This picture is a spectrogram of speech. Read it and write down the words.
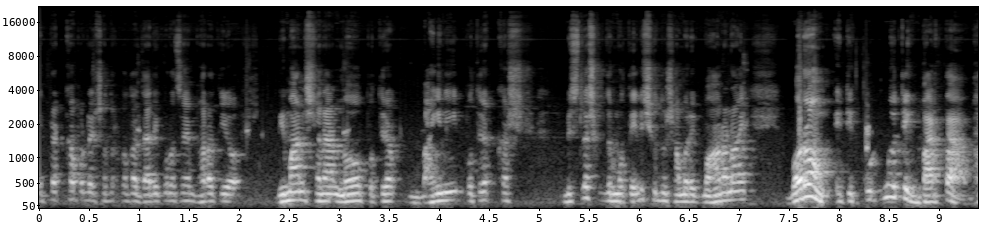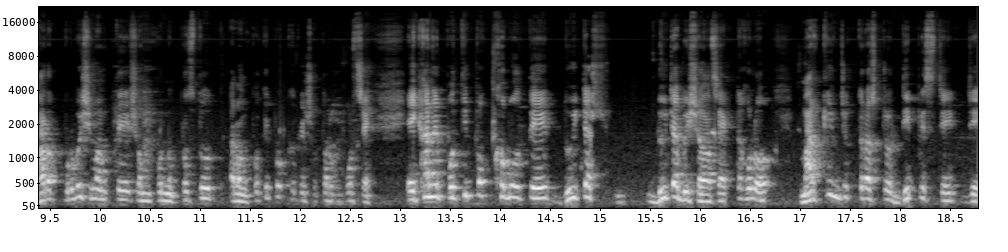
এই প্রেক্ষাপটে সতর্কতা জারি করেছে ভারতীয় বিমান সেনা নৌ প্রতিরক্ষা বাহিনী প্রতিরক্ষা বিশ্লেষকদের মতে এটি শুধু সামরিক মহারণা নয়, বরং এটি কূটনৈতিক বার্তা। ভারত পূর্ব সীমান্তে সম্পূর্ণ প্রস্তুত এবং প্রতিপক্ষকে সতর্ক করছে। এখানে প্রতিপক্ষ বলতে দুইটা দুইটা বিষয় আছে। একটা হলো মার্কিন যুক্তরাষ্ট্র ডিপ স্টেট, যে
